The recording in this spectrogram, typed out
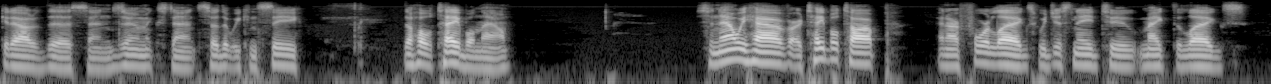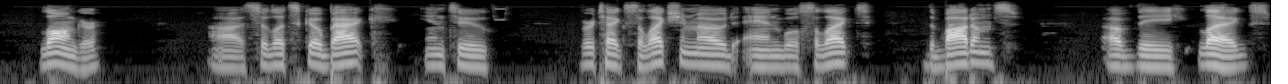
get out of this and zoom extent so that we can see the whole table now. So now we have our tabletop and our four legs. We just need to make the legs longer. Uh, so let's go back into vertex selection mode and we'll select the bottoms of the legs.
